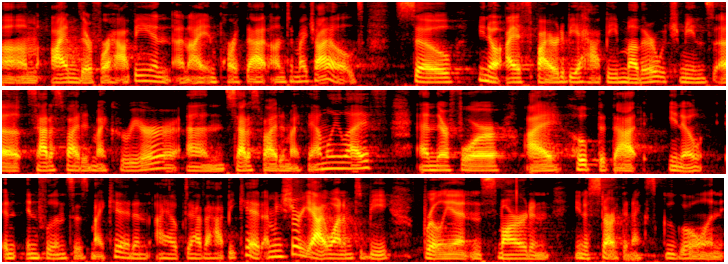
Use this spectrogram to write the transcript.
Um, I'm therefore happy, and, and I impart that onto my child. So, you know, I aspire to be a happy mother, which means uh, satisfied in my career and satisfied in my family life. And therefore, I hope that that, you know, influences my kid and I hope to have a happy kid. I mean, sure, yeah, I want him to be brilliant and smart and, you know, start the next Google and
